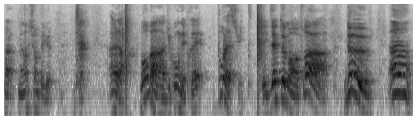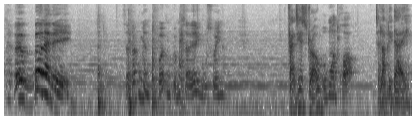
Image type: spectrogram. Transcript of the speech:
Voilà, maintenant tu fermes ta gueule. Alors, bon ben, du coup, on est prêt pour la suite. Exactement, 3, 2, 1, euh, bonne année Ça fait combien de fois qu'on commence avec Bruce Wayne? Fancy a stroll? Au moins 3. It's a lovely day.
